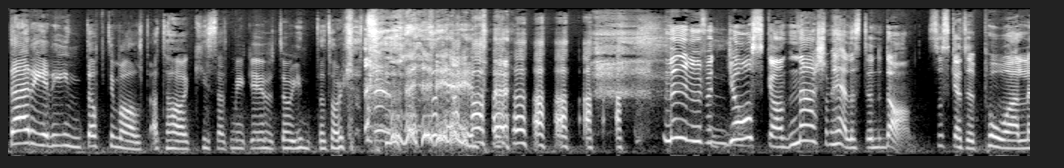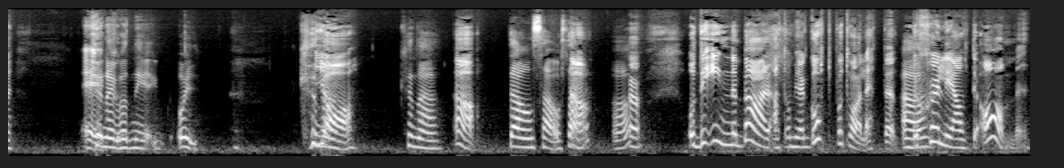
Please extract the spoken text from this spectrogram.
Där är det inte optimalt att ha kissat mycket ute och inte torkat. Det är det inte. Nej, men för jag ska när som helst under dagen så ska typ Paul... eh, kunna gå ner. Oj. Kunna, Ja, kunna ja. down south. Ja. ja. Och det innebär att om jag gått på toaletten, Ja. då sköljer jag alltid av mig.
